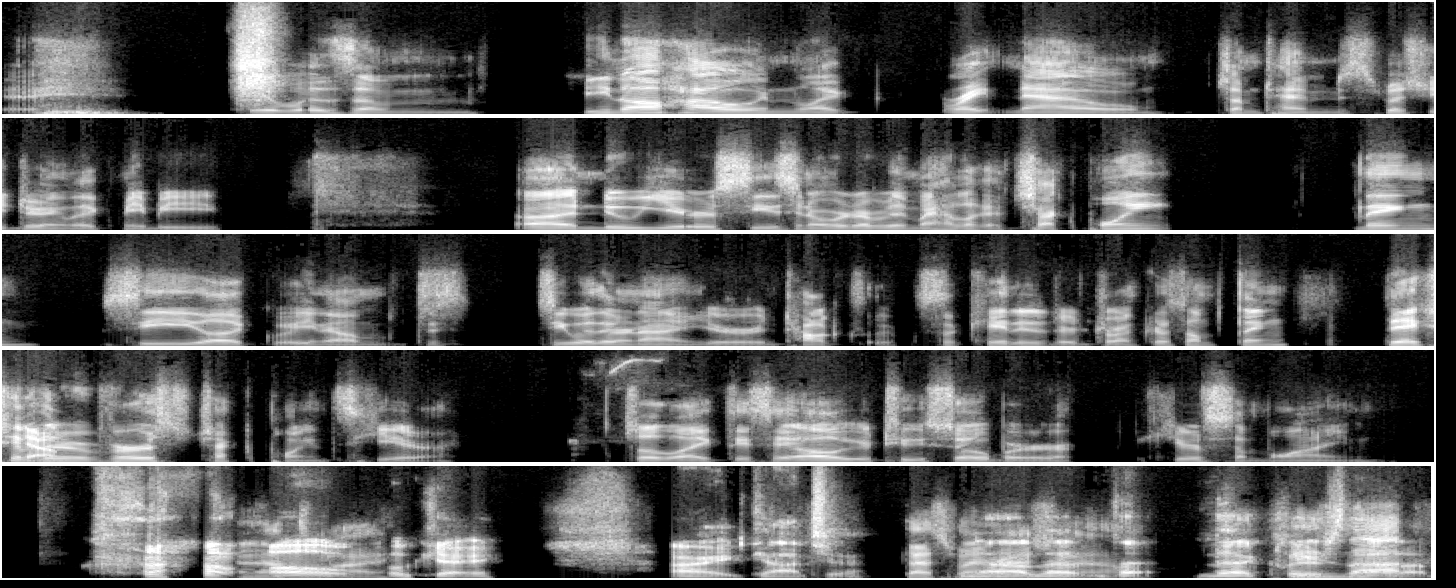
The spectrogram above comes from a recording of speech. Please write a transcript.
It was um, you know how in like right now, sometimes, especially during like maybe uh New Year's season or whatever, they might have like a checkpoint thing. See, like you know, just see whether or not you're intoxicated or drunk or something. They actually have Yeah. the reverse checkpoints here. So like they say, oh, you're too sober. Here's some wine. oh, why. okay. All right, gotcha. That's my No, that, that that clears not- that up.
